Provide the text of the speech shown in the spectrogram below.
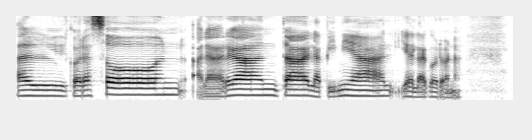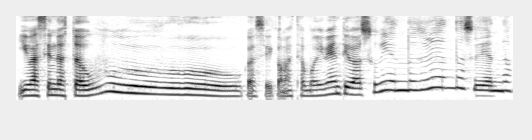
al corazón, a la garganta, a la pineal y a la corona y va haciendo esto, uh, casi como este movimiento, y va subiendo, subiendo, subiendo.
